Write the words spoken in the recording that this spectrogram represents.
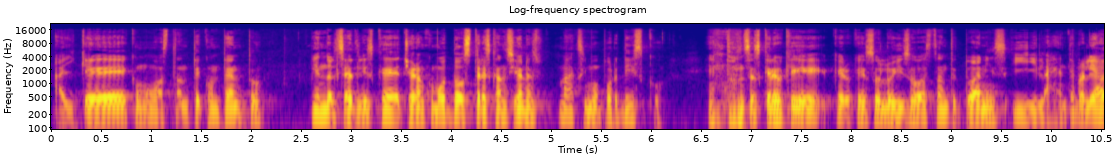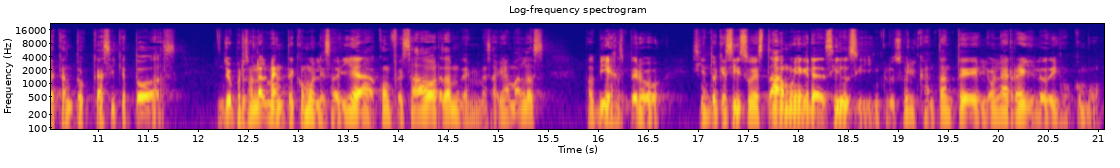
ahí quedé como bastante contento viendo el setlist, que de hecho eran como dos, tres canciones máximo por disco. Entonces creo que, creo que eso lo hizo bastante Tuanis y la gente en realidad cantó casi que todas. Yo personalmente, como les había confesado, ¿verdad? Me sabía más las más viejas, pero siento que sí, so, estaban muy agradecidos y incluso el cantante León Larregui lo dijo como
